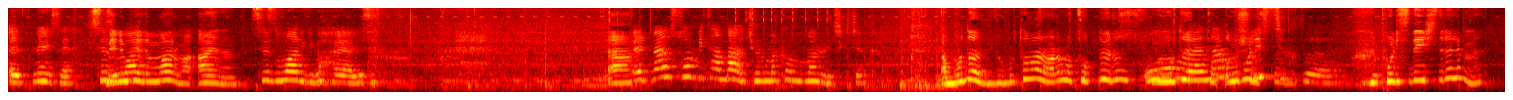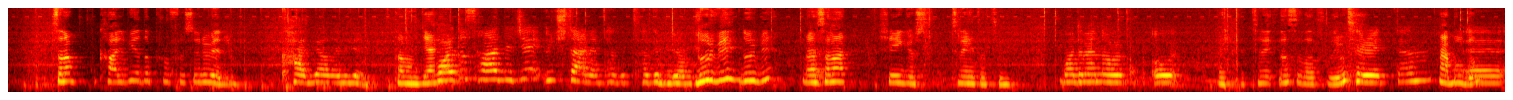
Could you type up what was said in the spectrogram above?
Evet neyse. Siz Benim var, pedim var mı? Aynen. siz var gibi hayal edin. Evet ben son bir tane daha açıyorum. Bakalım bundan ne çıkacak. ya burada yumurtalar var ama topluyoruz. Oo Yumurta benden toplamış polis çıktı. Polisi değiştirelim mi? Sana kalbi ya da profesörü veririm. Kalbi alabilirim. Tamam gel. Bu arada sadece 3 tane takı takabiliyorum. Dur bir dur bir. Ben sana şey göster. Trade atayım. Bu arada ben o, o Bekle. Trade nasıl atılıyor? thread'den Ha, buldum. e,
